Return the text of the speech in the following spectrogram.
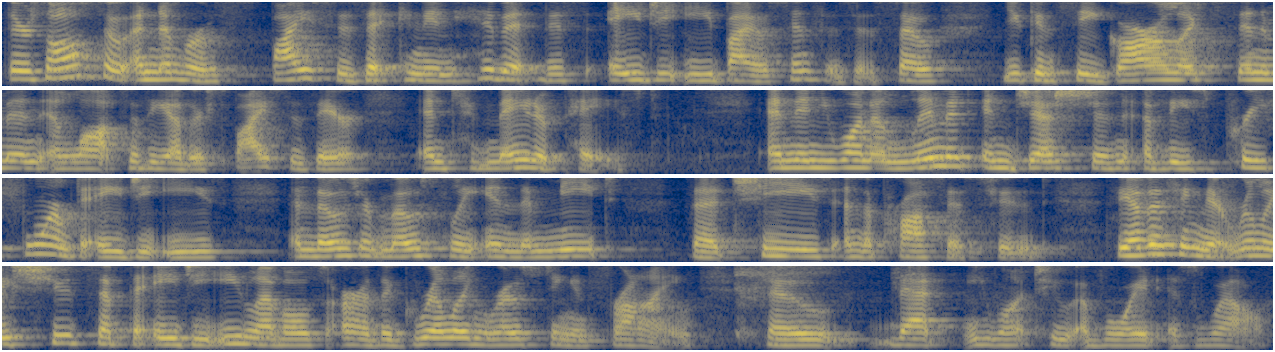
There's also a number of spices that can inhibit this AGE biosynthesis. So you can see garlic, cinnamon, and lots of the other spices there, and tomato paste. And then you want to limit ingestion of these preformed AGEs, and those are mostly in the meat, the cheese, and the processed food. The other thing that really shoots up the AGE levels are the grilling, roasting, and frying. So that you want to avoid as well.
